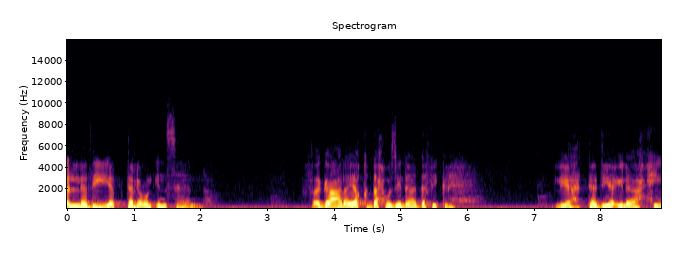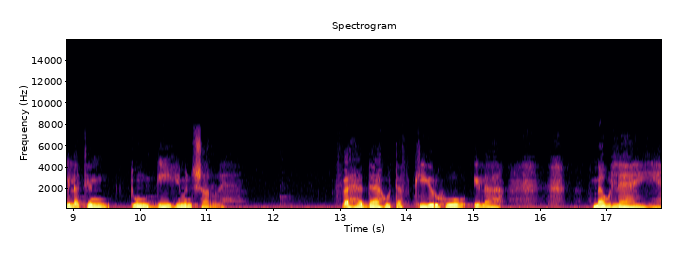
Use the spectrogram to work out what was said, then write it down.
الذي يبتلع الإنسان فجعل يقدح زناد فكره ليهتدي إلى حيلة تنجيه من شره. فهداه تفكيره إلى مولاي.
